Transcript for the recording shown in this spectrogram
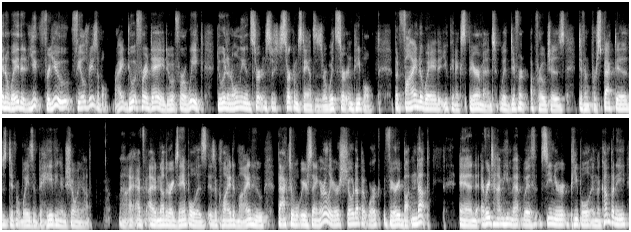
in a way that you for you feels reasonable right do it for a day do it for a week do it in only in certain circumstances or with certain people but find a way that you can experiment with different approaches different perspectives different ways of behaving and showing up uh, I, have another example is is a client of mine who back to what we were saying earlier showed up at work very buttoned up and every time he met with senior people in the company,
